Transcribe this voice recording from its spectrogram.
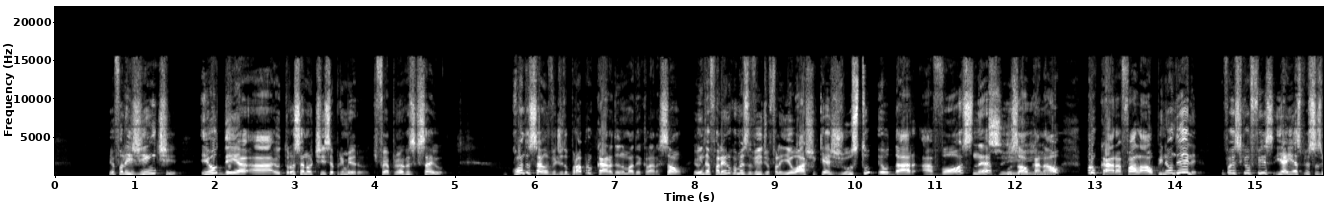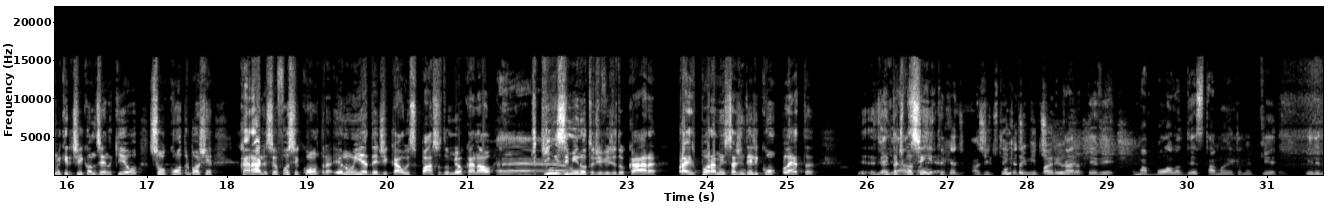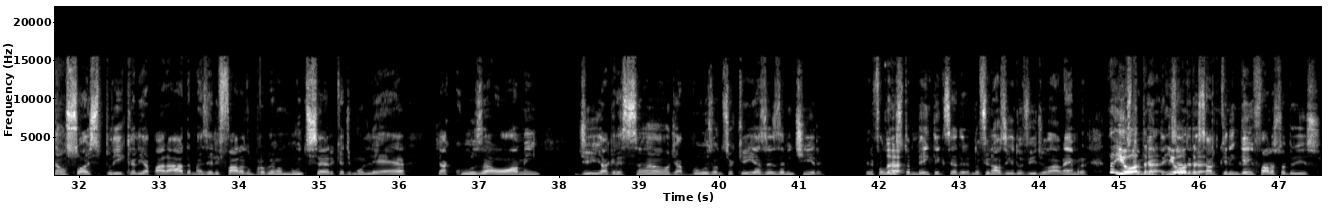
Eu falei, gente, eu dei a, a- Eu trouxe a notícia primeiro, que foi a primeira coisa que saiu. quando saiu um vídeo do próprio cara dando uma declaração, eu ainda falei no começo do vídeo, eu falei, eu acho que é justo eu dar a voz, né, Sim. usar o canal, pro cara falar a opinião dele. E Foi isso que eu fiz. E aí as pessoas me criticam dizendo que eu sou contra o Bolshinha. Caralho, se eu fosse contra, eu não ia dedicar o espaço do meu canal, É. de 15 minutos de vídeo do cara, pra pôr a mensagem dele completa. E, então, aliás, tipo assim, a gente tem que, gente tem que puta que admitir, pariu, o cara velho. teve uma bola desse tamanho também, porque ele não só explica ali a parada, mas ele fala de um problema muito sério, que é de mulher que acusa homem de agressão, de abuso, não sei o quê, e às vezes é mentira. Ele falou, É. isso também tem que ser no finalzinho do vídeo lá, lembra? Não, e Isso outra, e outra. porque ninguém fala sobre isso.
